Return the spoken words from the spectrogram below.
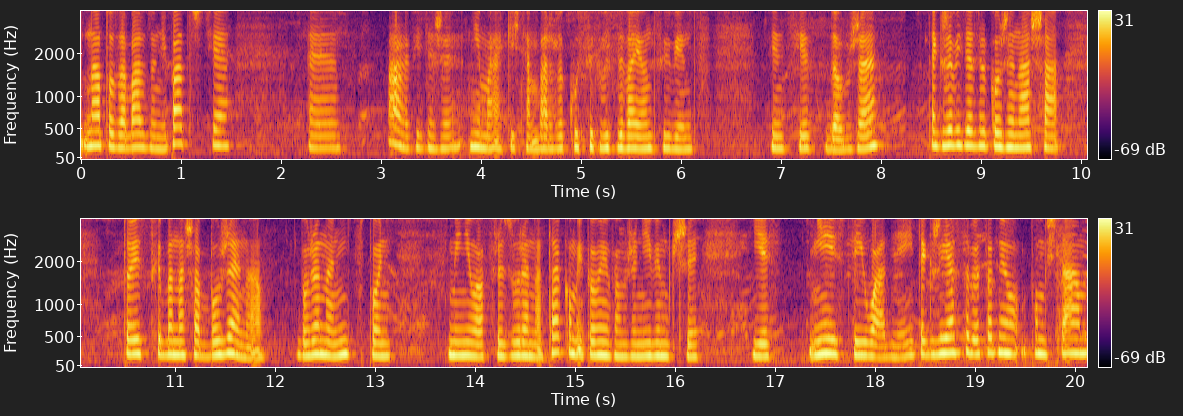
na to za bardzo nie patrzcie, e, ale widzę, że nie ma jakichś tam bardzo kusych wyzywających, więc, więc jest dobrze. Także widzę tylko, że nasza, to jest chyba nasza Bożena, Bożena Nicpoń zmieniła fryzurę na taką i powiem wam, że nie wiem, czy jest, nie jest jej ładniej. Także ja sobie ostatnio pomyślałam,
